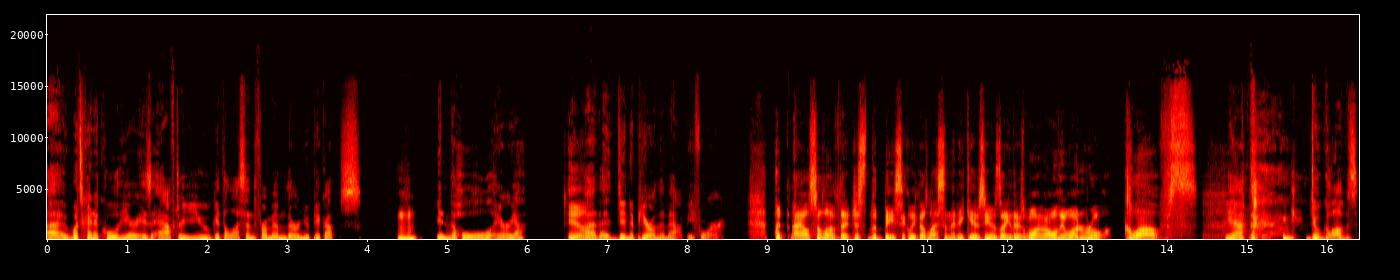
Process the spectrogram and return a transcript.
Uh, what's kind of cool here is after you get the lessons from him, there are new pickups Mhm. in the whole area yeah uh, that didn't appear on the map before. I, I also love that just the basically the lesson that he gives you is like there's one only one rule gloves Yeah, do gloves.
